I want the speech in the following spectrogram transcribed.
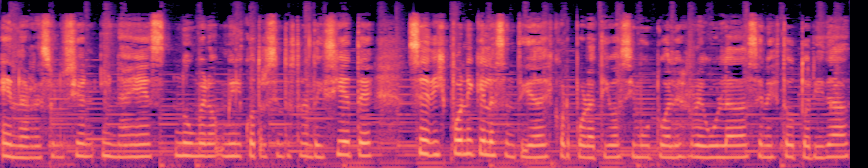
En la resolución INAES número 1437 se dispone que las entidades corporativas y mutuales reguladas en esta autoridad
